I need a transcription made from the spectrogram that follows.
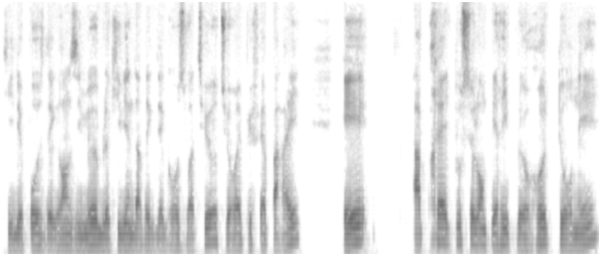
qui déposent des grands immeubles, qui viennent avec des grosses voitures. Tu aurais pu faire pareil. Et après tout ce long périple, retourner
